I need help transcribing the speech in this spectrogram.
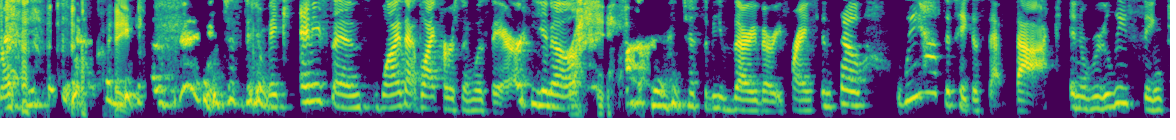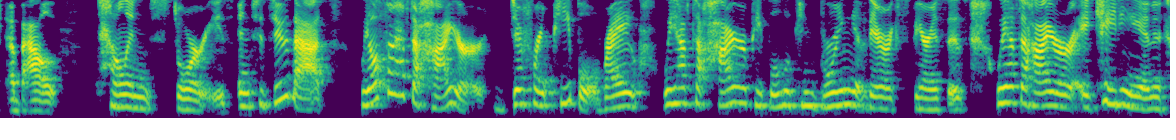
right? right. it just didn't make any sense why that Black person was there, you know, right. just to be very, very frank. And so we have to take a step back and really think about telling stories. And to do that, we also have to hire different people, right? We have to hire people who can bring their experiences. We have to hire a Kadian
